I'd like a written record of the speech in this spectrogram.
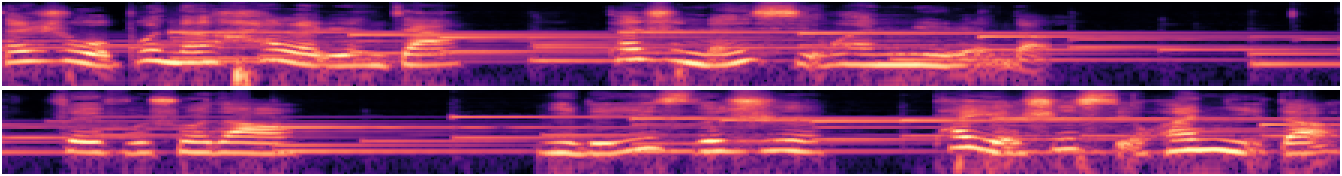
但是我不能害了人家。他是能喜欢女人的。”费父说道：“你的意思是，他也是喜欢你的？”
